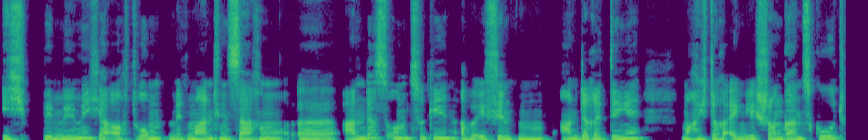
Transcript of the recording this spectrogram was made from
ich bemühe mich ja auch drum, mit manchen Sachen äh, anders umzugehen, aber ich finde andere Dinge mache ich doch eigentlich schon ganz gut.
